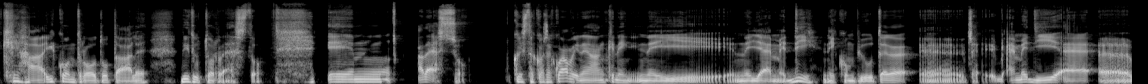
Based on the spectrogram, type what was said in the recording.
che ha il controllo totale di tutto il resto. E ehm, adesso questa cosa qua avviene anche nei, nei, negli AMD, nei computer, eh, cioè AMD è, eh,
